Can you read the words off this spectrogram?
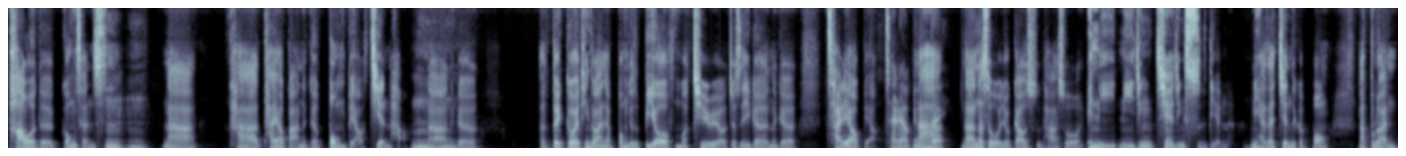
Power 的工程师，嗯嗯，那他他要把那个泵表建好，嗯嗯那那个。呃，对各位听众来讲，泵就是 bill of material，就是一个那个材料表。材料表。那对那那时候我就告诉他说：“诶，你你已经现在已经十点了，你还在建这个泵，那不然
